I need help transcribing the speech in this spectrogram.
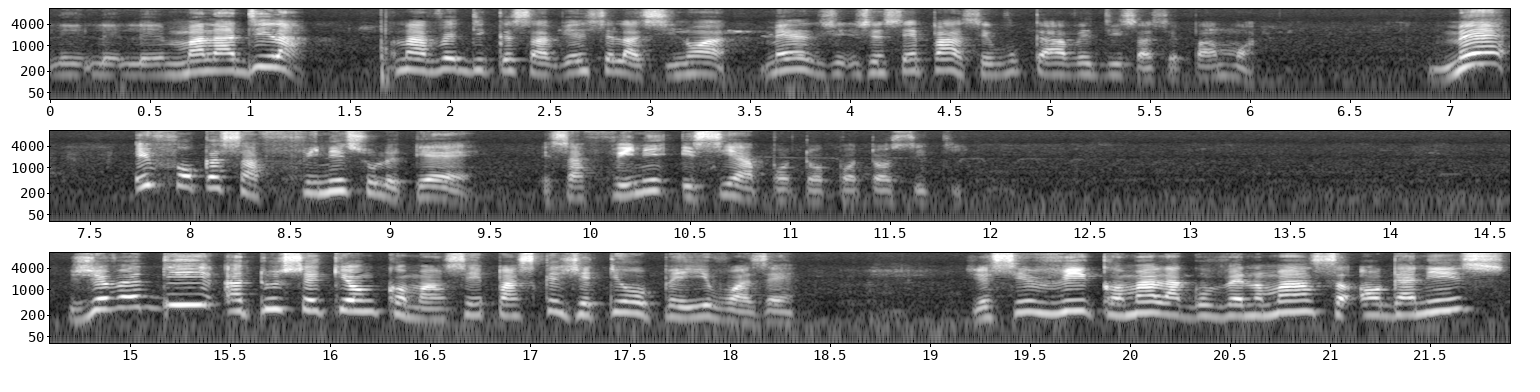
les, maladies là. On avait dit que ça vient chez la Chinoise, mais je ne sais pas, c'est vous qui avez dit ça, c'est pas moi. Mais il faut que ça finisse sur le terre et ça finit ici à Poto Poto City. Je veux dire à tous ceux qui ont commencé parce que j'étais au pays voisin. Je suis vu comment la gouvernement s'organise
